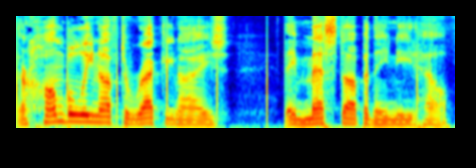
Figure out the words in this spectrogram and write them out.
They're humble enough to recognize they messed up and they need help.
